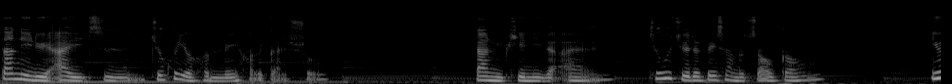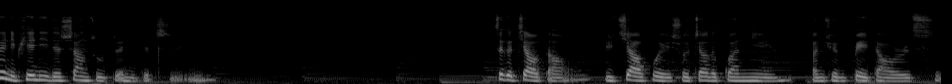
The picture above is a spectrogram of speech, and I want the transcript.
当你屡爱一次，就会有很美好的感受。当你偏离了爱，就会觉得非常的糟糕，因为你偏离了上主对你的旨意。这个教导与教会所教的观念完全背道而驰，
